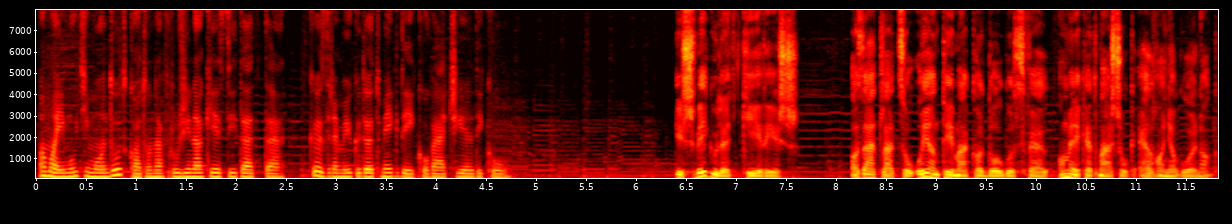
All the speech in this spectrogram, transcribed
A mai Mutyimondót Katona Fruzsina készítette, közreműködött még D. Kovács Ildikó. És végül egy kérés. Az átlátszó olyan témákat dolgoz fel, amelyeket mások elhanyagolnak.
